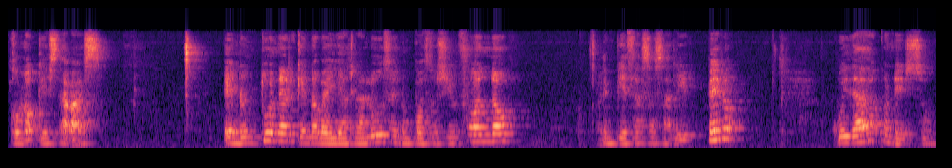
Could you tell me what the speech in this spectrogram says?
como que estabas en un túnel que no veías la luz, en un pozo sin fondo, empiezas a salir. Pero cuidado con eso,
